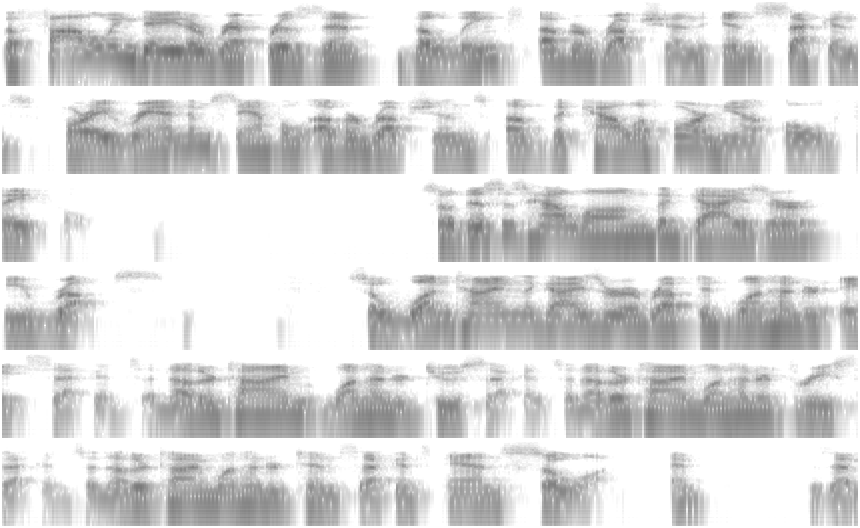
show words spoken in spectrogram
The following data represent the length of eruption in seconds for a random sample of eruptions of the California Old Faithful. So this is how long the geyser erupts. So one time the geyser erupted 108 seconds, another time 102 seconds, another time 103 seconds, another time 110 seconds, and so on. Okay? Does that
